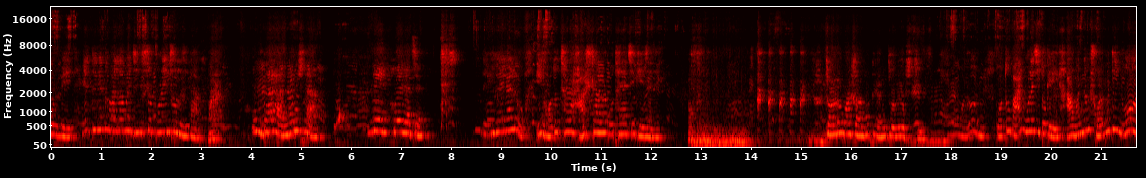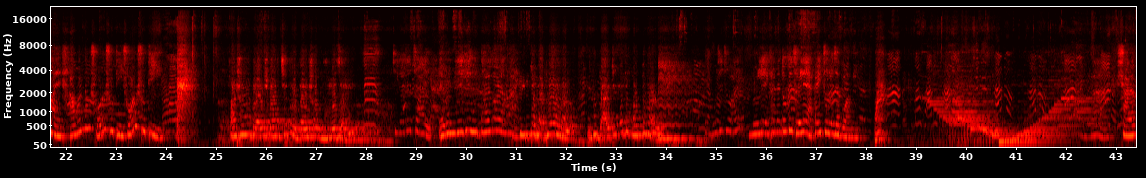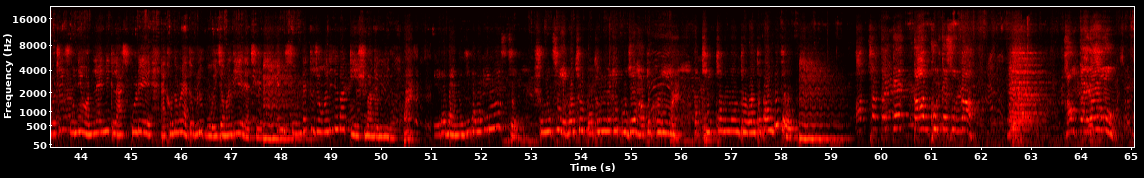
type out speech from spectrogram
করবে। এর থেকে তো ভালো আমি জিনিসটা পরেই চলে যেতাম। ও দাঁড়া নড়িস না। নে হয়ে গেছে। দেরি হয়ে গেল? এই হতচ্ছাড়া হাঁসটা আবার কোথায় আছে কে জানে? চলো মা সর্বতী আমি চলে এসেছি। মরণ কতবার বলেছি তোকে আমার নাম সরবতী নয় আমার নাম সরস্বতী সরস্বতী। আসলে বয়স বাড়ছে তো তাই সব ভুলে যাই। চল এবার নিয়ে গিয়ে উদ্ধার কর আমায়। পিঠটা ব্যথা হয়ে গেল। একটু ডায়েটিং তো করতে পারো। বুঝে নইলে এখানে তোকে ছেলে একাই চলে যাব আমি। সারা বছর ফোনে অনলাইনে ক্লাস করে এখন আবার এতগুলো বই জমা দিয়ে গেছে। কেন ফোনটা তো জমা দিতে পারতিস বাদরগুলো? এরা ব্যানার্জি দাদাকে নিয়ে এসছে শুনেছি এবছর প্রথম নাকি পুজোর হাতে খড়ি। তা ঠিকঠাক মন্ত্র বলতে পারবে তো?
